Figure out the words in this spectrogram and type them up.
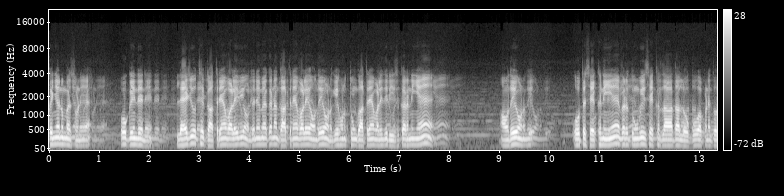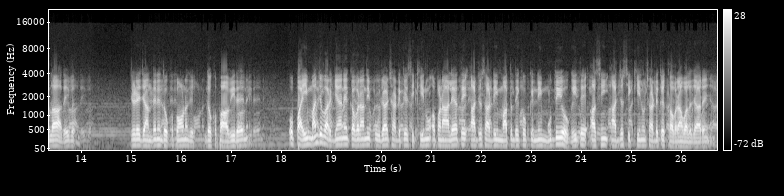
ਕਈਆਂ ਨੂੰ ਮੈਂ ਸੁਣਿਆ ਉਹ ਕਹਿੰਦੇ ਨੇ, ਲੈ ਜੀ, ਉੱਥੇ ਗਾਤਰਿਆਂ ਵਾਲੇ ਵੀ ਆਉਂਦੇ ਨੇ। ਮੈਂ ਕਹਿੰਦਾ, ਗਾਤਰਿਆਂ ਵਾਲੇ ਆਉਂਦੇ ਹੋਣਗੇ, ਹੁਣ ਤੂੰ ਗਾਤਰਿਆਂ ਵਾਲੇ ਦੀ ਰੀਸ ਕਰਨੀ ਹੈ ਆਉਂਦੇ ਹੋਣਗੇ। ਉਹ ਤੇ ਸਿੱਖ ਨਹੀਂ ਹੈ ਫਿਰ ਤੂੰ ਵੀ ਸਿੱਖ ਲਾ ਦਾ ਲੋਗੋ ਆਪਣੇ ਤੋਂ ਲਾ ਦੇ ਜਿਹੜੇ ਜਾਂਦੇ ਨੇ ਦੁੱਖ ਪਾਉਣਗੇ, ਦੁੱਖ ਪਾ ਵੀ ਰਹੇ ਨੇ। ਉਹ ਭਾਈ ਮੰਝ ਵਰਗਿਆਂ ਨੇ ਕਬਰਾਂ ਦੀ ਪੂਜਾ ਛੱਡ ਕੇ ਸਿੱਖੀ ਨੂੰ ਅਪਣਾ ਲਿਆ ਤੇ ਅੱਜ ਸਾਡੀ ਮੱਤ ਦੇਖੋ ਕਿੰਨੀ ਮੁੱਧੀ ਹੋ ਗਈ ਤੇ ਅਸੀਂ ਅੱਜ ਸਿੱਖੀ ਨੂੰ ਛੱਡ ਕੇ ਕਬਰਾਂ ਵੱਲ ਜਾ ਰਹੇ ਹਾਂ।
